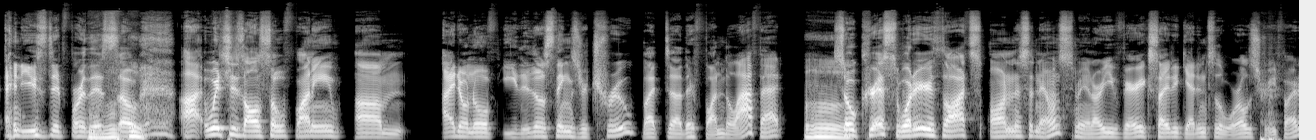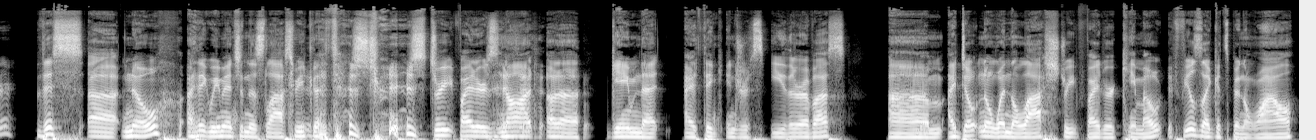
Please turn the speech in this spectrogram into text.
and used it for this so uh, which is also funny um i don't know if either of those things are true but uh, they're fun to laugh at Mm. so chris what are your thoughts on this announcement are you very excited to get into the world of street fighter This, uh, no, I think we mentioned this last week that Street Fighter is not a game that I think interests either of us. Um, I don't know when the last Street Fighter came out. It feels like it's been a while.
